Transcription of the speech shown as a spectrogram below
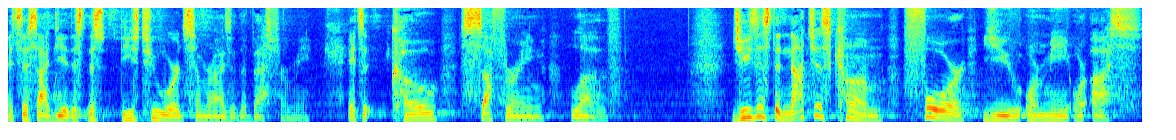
It's this idea, this, this, these two words summarize it the best for me. It's a co suffering love. Jesus did not just come for you or me or us,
